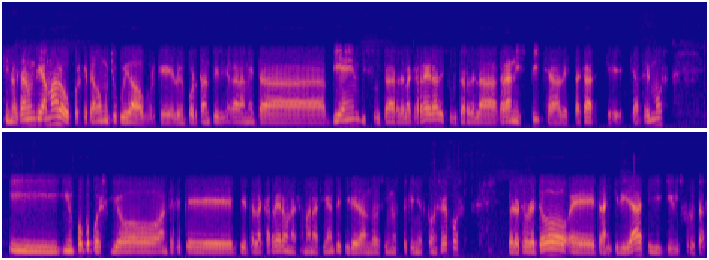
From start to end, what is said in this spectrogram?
Si nos dan un día malo, pues que tenga mucho cuidado, porque lo importante es llegar a meta bien, disfrutar de la carrera, disfrutar de la gran espicha a destacar que hacemos y, un poco, pues yo antes de que empiece la carrera, una semana así antes, iré dando unos pequeños consejos, pero sobre todo eh, tranquilidad y, disfrutar.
